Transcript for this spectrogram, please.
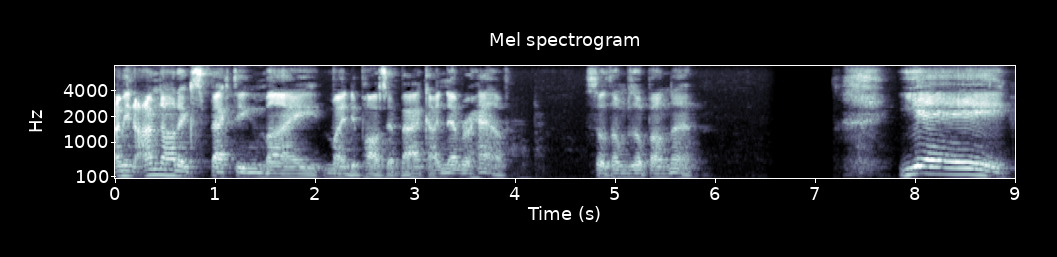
I mean, I'm not expecting my my deposit back. I never have. So thumbs up on that. Yay!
